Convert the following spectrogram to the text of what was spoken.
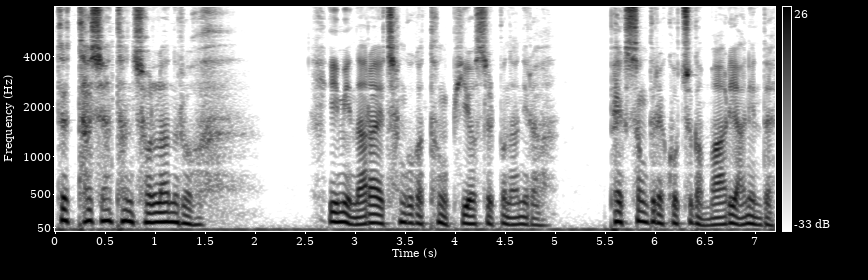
뜻하지 않던 전란으로 이미 나라의 창고가 텅 비었을 뿐 아니라 백성들의 고초가 말이 아닌데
